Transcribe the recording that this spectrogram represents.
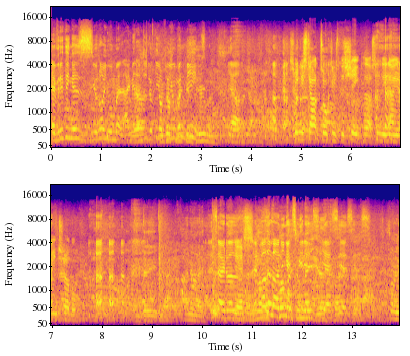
Everything is, you know, human. I mean, I'm just looking you're out for human beings. humans. Yeah. So when you start talking to the sheep, that's when you know you're in trouble. Indeed. Yeah. Anyway, So it was Yes. it was a learning lovely meet experience. Yes, yes, yes. sorry,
